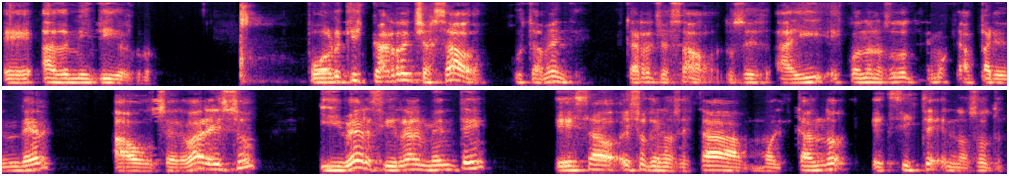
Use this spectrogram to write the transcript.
eh, admitirlo? Porque está rechazado, justamente, está rechazado. Entonces ahí es cuando nosotros tenemos que aprender a observar eso y ver si realmente eso que nos está molestando existe en nosotros.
